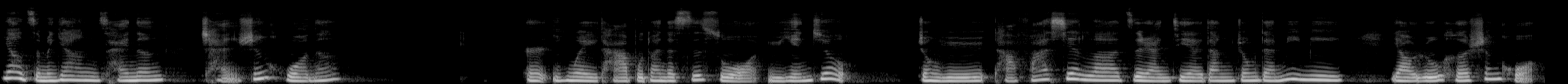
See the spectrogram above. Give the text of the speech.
要怎么样才能产生火呢？而因为他不断的思索与研究，终于他发现了自然界当中的秘密，要如何生火。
